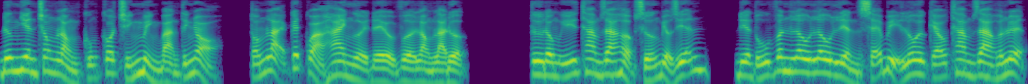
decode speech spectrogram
đương nhiên trong lòng cũng có chính mình bản tính nhỏ, tóm lại kết quả hai người đều vừa lòng là được. Từ đồng ý tham gia hợp sướng biểu diễn, Điền Tú Vân lâu lâu liền sẽ bị lôi kéo tham gia huấn luyện,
